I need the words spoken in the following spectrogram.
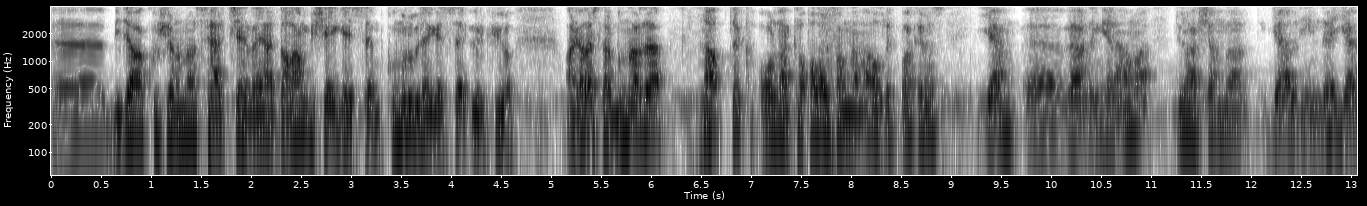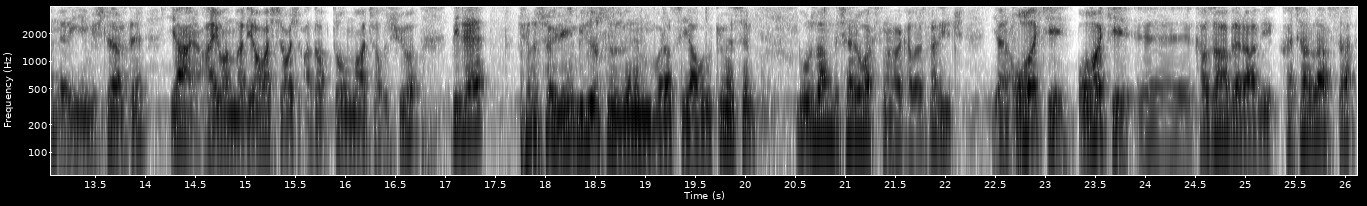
E, bir daha kuş yanından serçe veya dalan bir şey geçse, kumuru bile geçse ürküyor. Arkadaşlar bunlar da ne yaptık? Oradan kapalı ortamdan aldık. Bakınız yem e, verdim gene ama dün akşamdan geldiğinde yemleri yemişlerdi. Yani hayvanlar yavaş yavaş adapte olmaya çalışıyor. Bir de şunu söyleyeyim biliyorsunuz benim burası yavru kümesim. Buradan dışarı baksınlar arkadaşlar. Hiç yani ola ki ola ki e, kaza beraber kaçarlarsa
